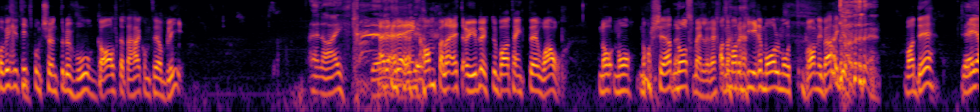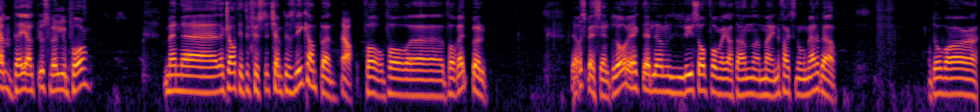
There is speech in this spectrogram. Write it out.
På hvilket tidspunkt skjønte du hvor galt dette her kom til å bli? Eh, Nei, det, Er det, er det en kamp eller et øyeblikk du bare tenkte wow, nå, nå, nå skjer det? Nå smeller det. Altså Var det fire mål mot Brann i Bergen? Var det det, hjel- det hjelper jo selvfølgelig på. Men uh, det er klart, etter første Champions League-kampen Ja. for, for, uh, for Red Bull Det var spesielt. Og da gikk det et lys opp for meg at han mener faktisk noe med det der. Og da var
